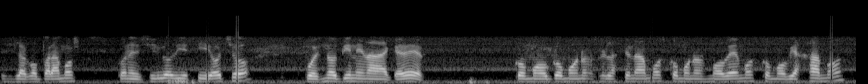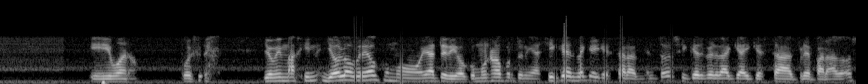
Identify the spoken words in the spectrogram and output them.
Si la comparamos con el siglo XVIII, pues no tiene nada que ver. Cómo, cómo nos relacionamos, cómo nos movemos, cómo viajamos. Y bueno, pues yo me imagino, yo lo veo como, ya te digo, como una oportunidad. Sí que es verdad que hay que estar atentos, sí que es verdad que hay que estar preparados.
